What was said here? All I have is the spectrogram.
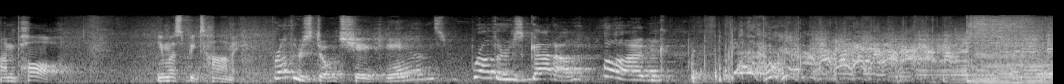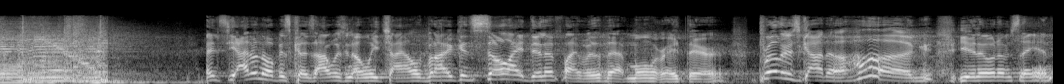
I'm Paul. You must be Tommy. Brothers don't shake hands. Brothers gotta hug. And see, I don't know if it's because I was an only child, but I can so identify with that moment right there. Brother's got a hug. You know what I'm saying?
